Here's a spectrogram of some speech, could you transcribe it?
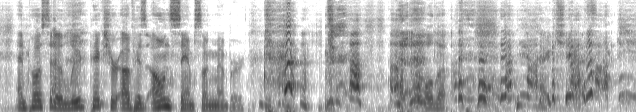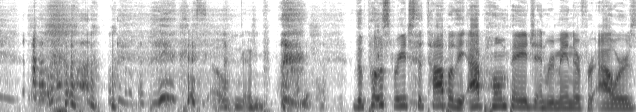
and posted a lewd picture of his own Samsung member. Hold up. I can't. so member. The post reached the top of the app homepage and remained there for hours.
